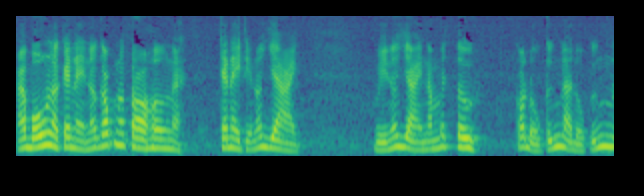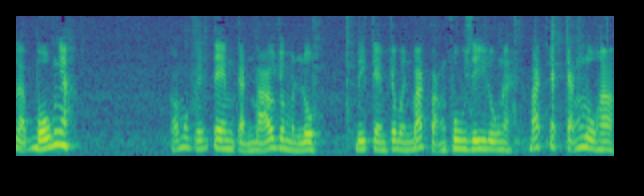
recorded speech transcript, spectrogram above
A4 là cái này nó gốc nó to hơn nè. Cái này thì nó dài. Vì nó dài 5m4 có độ cứng là độ cứng là 4 nha. Có một cái tem cảnh báo cho mình luôn. Đi kèm cho mình bát vặn Fuji luôn nè. Bát chắc chắn luôn ha.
